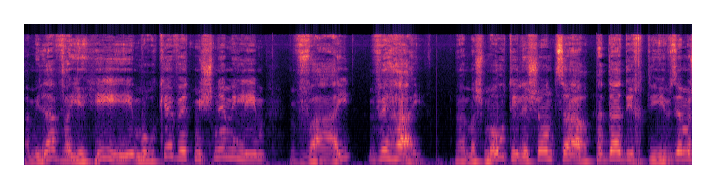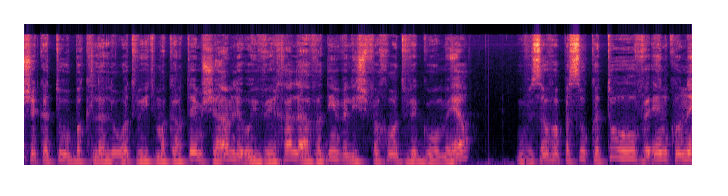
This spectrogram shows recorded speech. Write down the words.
המילה ויהי מורכבת משני מילים, וי והי. והמשמעות היא לשון צער. הדד הכתיב, זה מה שכתוב בקללות, והתמכרתם שם לאויביך, לעבדים ולשפחות וגומר, ובסוף הפסוק כתוב, ואין קונה.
